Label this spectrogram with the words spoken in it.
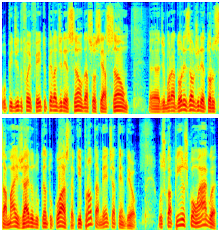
O pedido foi feito pela direção da Associação eh, de Moradores ao diretor do Samai, Jairo do Canto Costa, que prontamente atendeu. Os copinhos com água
